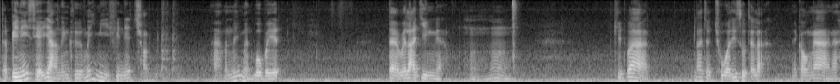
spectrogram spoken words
แต่ปีนี้เสียอย่างหนึ่งคือไม่มีฟินิชช็อตมันไม่เหมือนโวเบสแต่เวลายิงเนี่ยคิดว่าน่าจะชัวร์ที่สุดแล้วล่ะ ในกองหน้านะ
